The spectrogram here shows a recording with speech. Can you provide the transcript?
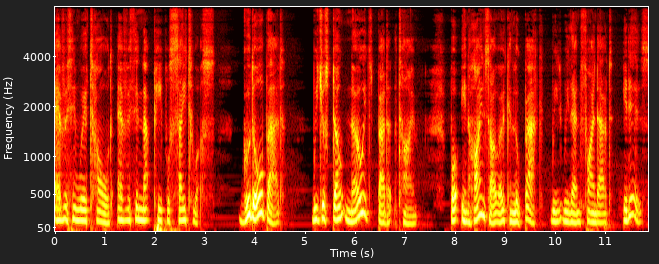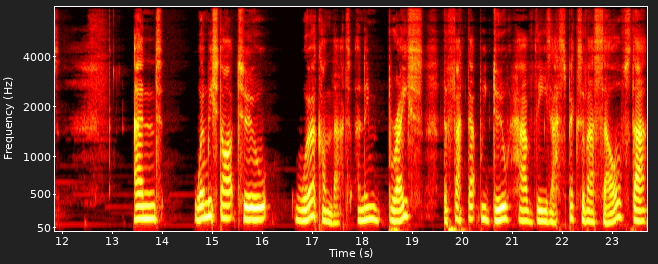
everything we're told, everything that people say to us, good or bad. We just don't know it's bad at the time. But in hindsight, where we can look back, we, we then find out it is. And when we start to work on that and embrace the fact that we do have these aspects of ourselves that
